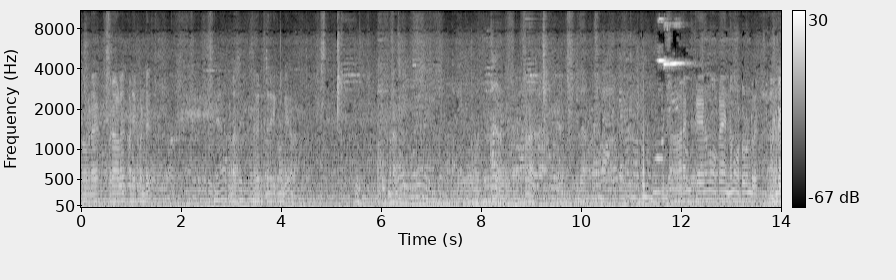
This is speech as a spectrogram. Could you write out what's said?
നോക്കട്ടെ ഒരാൾ അവിടെ ഇപ്പുണ്ട് കടാ ഒരുത്തനെ ഇരിക്കണോക്കെ കടാ കടാ കടാ നോക്കാൻ എന്നെ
